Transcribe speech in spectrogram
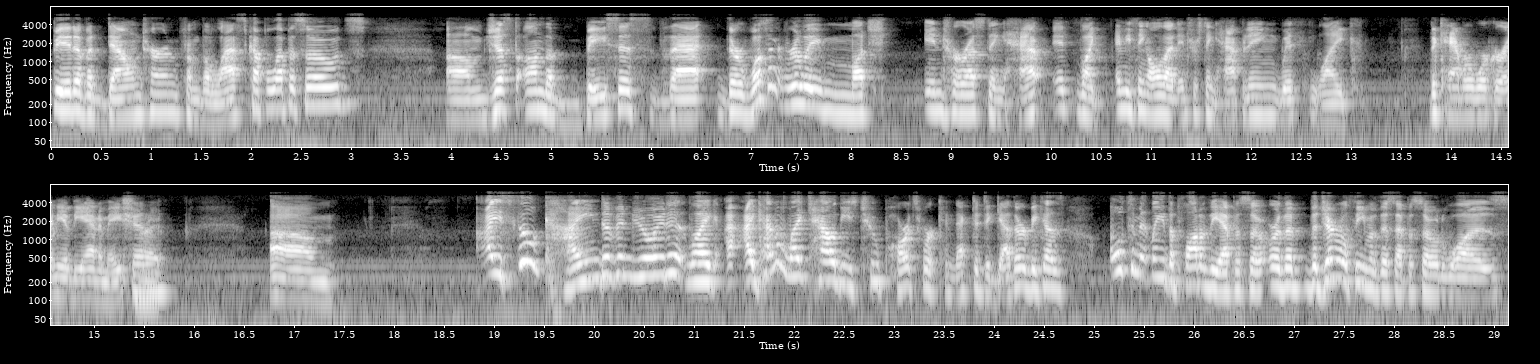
bit of a downturn from the last couple episodes. Um, just on the basis that there wasn't really much interesting hap- it, like anything all that interesting happening with like the camera work or any of the animation. Right. Um I still kind of enjoyed it. Like, I, I kind of liked how these two parts were connected together because ultimately the plot of the episode, or the, the general theme of this episode was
